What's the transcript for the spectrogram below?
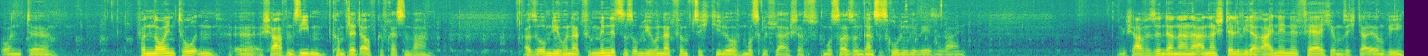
Und äh, von neun toten äh, Schafen sieben komplett aufgefressen waren. Also um die 100, mindestens um die 150 Kilo Muskelfleisch. Das muss also ein ganzes Rudel gewesen sein. Die Schafe sind dann an einer anderen Stelle wieder rein in den Pferch, um sich da irgendwie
